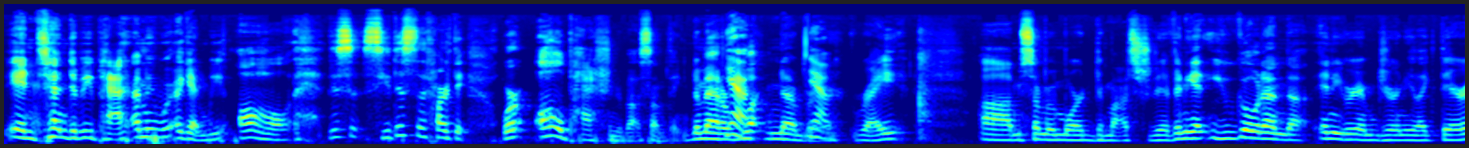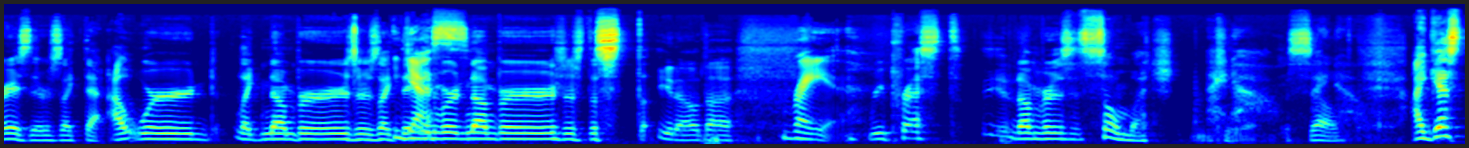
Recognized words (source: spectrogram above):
and tend to be passionate. I mean, we're, again, we all this is, see this is the hard thing. We're all passionate about something, no matter Yeah, what number, yeah. right? Um, some are more demonstrative, and yet you go down the enneagram journey. Like there is, there's like the outward like numbers. There's like the Yes. inward numbers. There's the st- you know the Right. repressed numbers. It's so much to it. So I, guess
